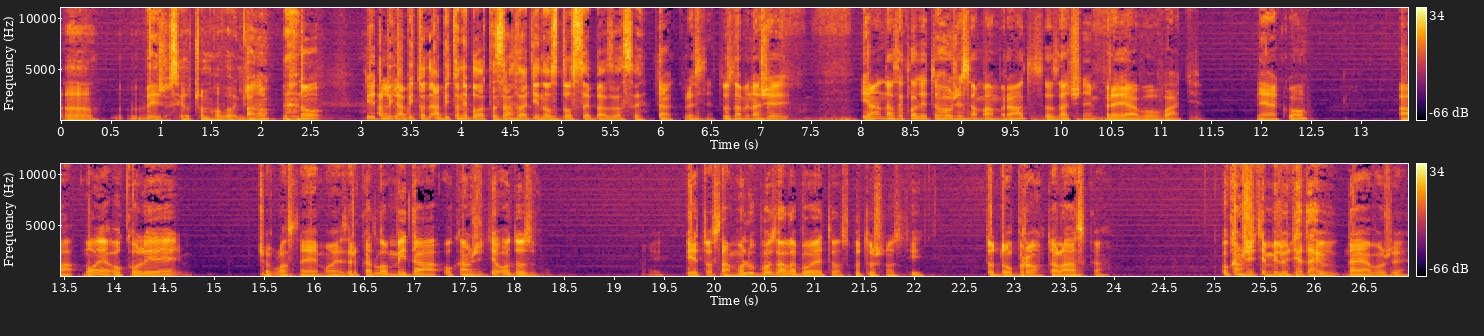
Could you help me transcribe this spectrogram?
uh, vieš asi o čom hovorím. Áno? No, Aby, aby, to, aby to nebola tá zahladenosť do seba zase. Tak, presne. To znamená, že ja na základe toho, že sa mám rád, sa začnem prejavovať nejako a moje okolie, čo vlastne je moje zrkadlo, mi dá okamžite odozvu. Je to samolúbosť, alebo je to v skutočnosti to dobro, tá láska? Okamžite mi ľudia dajú najavo, že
